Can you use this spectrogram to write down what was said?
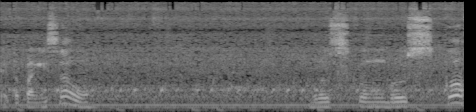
Ito pang isa oh. Bruskong brusko.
